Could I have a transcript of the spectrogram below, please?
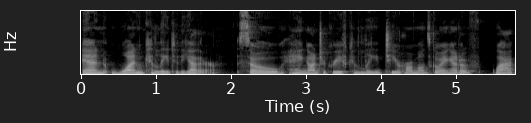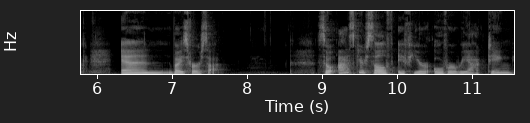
and one can lead to the other. So, hanging on to grief can lead to your hormones going out of whack, and vice versa. So ask yourself if you're overreacting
